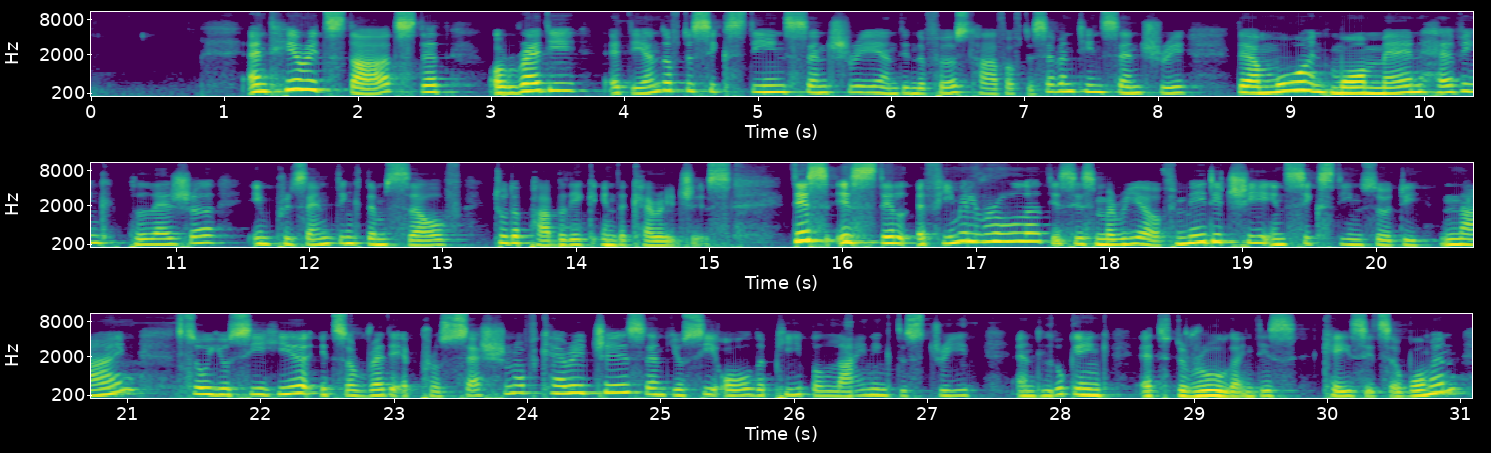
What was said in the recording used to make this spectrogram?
And here it starts that already at the end of the 16th century and in the first half of the 17th century, there are more and more men having pleasure in presenting themselves to the public in the carriages. This is still a female ruler. This is Maria of Medici in 1639. So you see here, it's already a procession of carriages, and you see all the people lining the street and looking at the ruler. In this case, it's a woman.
